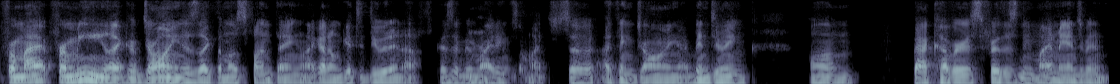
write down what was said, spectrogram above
For my for me, like drawing is like the most fun thing. Like I don't get to do it enough because I've been Mhm. writing so much. So I think drawing. I've been doing um back covers for this new mind management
